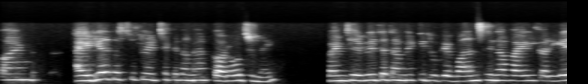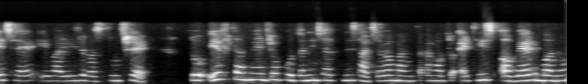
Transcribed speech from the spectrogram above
પણ આઈડિયા વસ્તુ તો એ છે કે તમે કરો જ નહીં. પણ જેવી રીતે તમે કીધું કે વન્સ ઇન અ વાઇલ કરીએ છે, એ વાળી જે વસ્તુ છે, તો ઇફ તમે જો પોતાની જાતને સાચવવા માંગતા હો, તો એટલીસ્ટ અવેર બનો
